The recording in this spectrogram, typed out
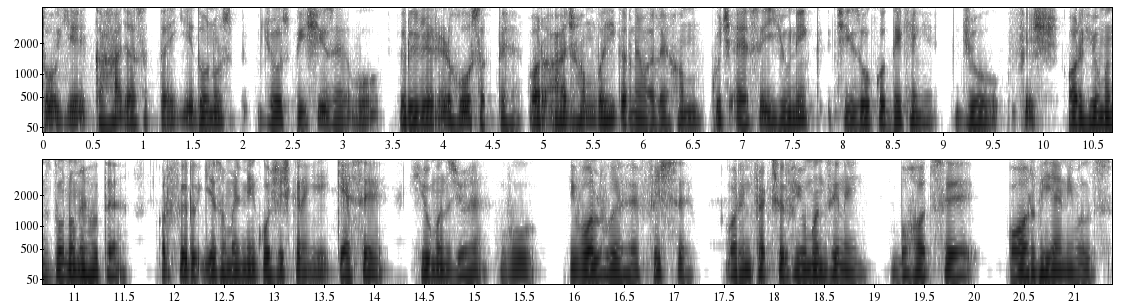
तो ये कहा जा सकता है कि ये दोनों जो स्पीशीज़ है, वो रिलेटेड हो सकते हैं। और आज हम वही करने वाले हम कुछ ऐसे यूनिक चीज़ों को देखेंगे जो फ़िश और ह्यूमंस दोनों में होते हैं। और फिर ये समझने की कोशिश करेंगे कैसे ह्यूमंस जो है, वो इवॉल्व हुए हैं फ़िश से। और इनफैक्ट सिर्फ़ ह्यूमंस ही नहीं, बहुत से और भी एनिमल्स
